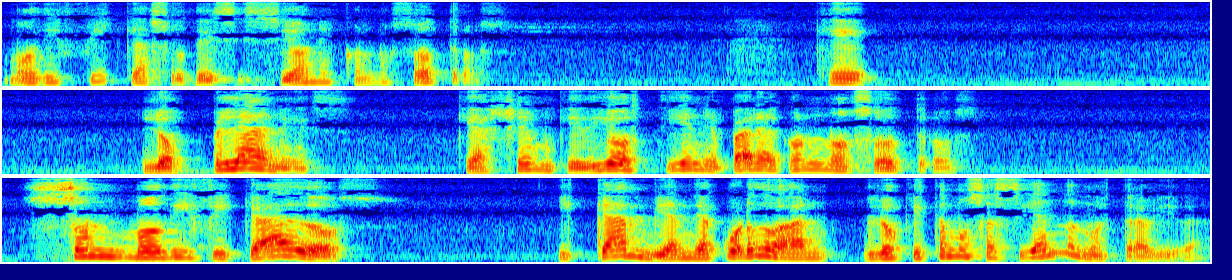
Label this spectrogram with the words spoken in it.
modifica sus decisiones con nosotros que los planes que Hashem, que Dios tiene para con nosotros, son modificados y cambian de acuerdo a lo que estamos haciendo en nuestra vida.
